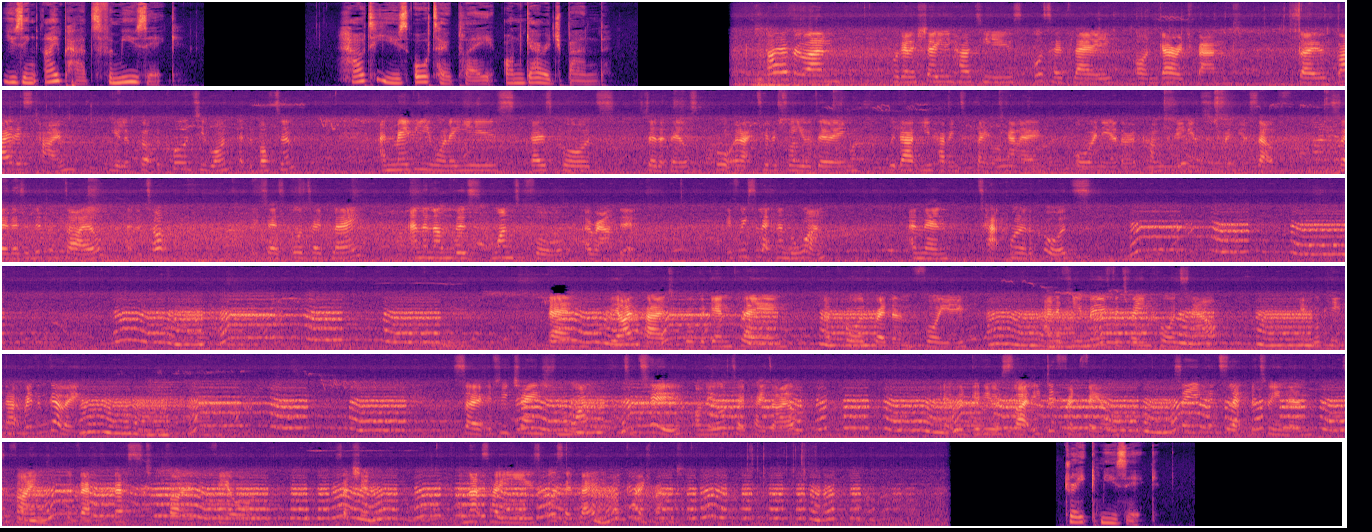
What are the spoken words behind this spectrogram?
using iPads for music. How to use autoplay on GarageBand. Hi everyone, we're going to show you how to use autoplay on GarageBand. So by this time you'll have got the chords you want at the bottom and maybe you want to use those chords so that they'll support an activity you're doing without you having to play the piano or any other accompanying instrument yourself. So there's a little dial at the top says autoplay and the numbers 1 to 4 around it. If we select number 1 and then tap one of the chords, then the iPad will begin playing a chord rhythm for you. And if you move between chords now, it will keep that rhythm going. So if you change from 1 to 2 on the autoplay dial, it would give you a slightly different feel. So you can select between them to find the best best vibe for your session. And that's how you use autoplay on GarageBand. Drake Music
